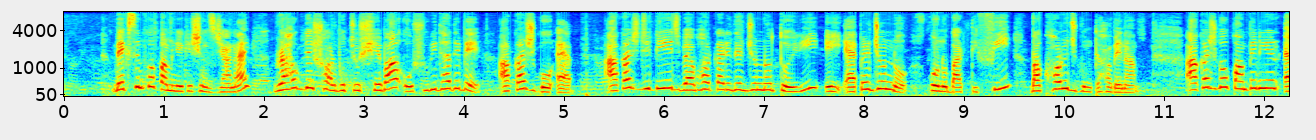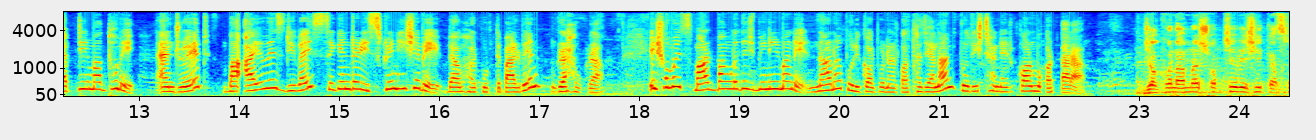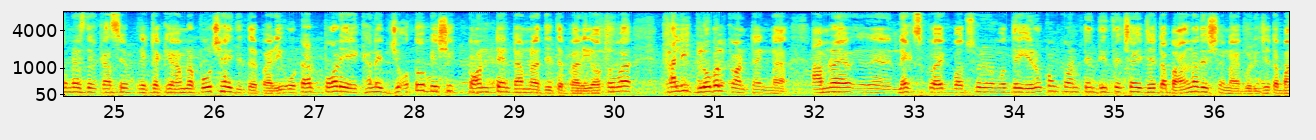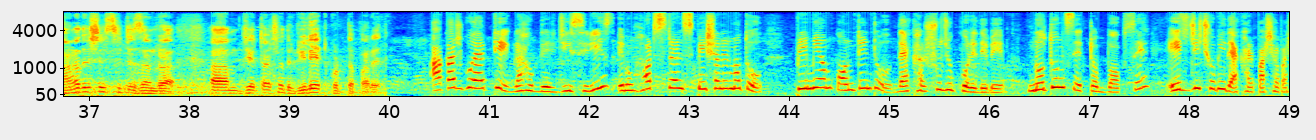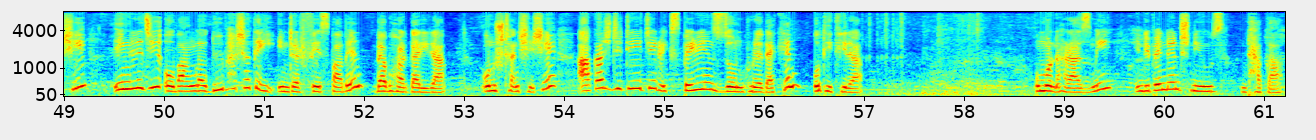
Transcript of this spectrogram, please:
বেক্সিমকো কমিউনিকেশনস জানায়, গ্রাহকদের সর্বোচ্চ সেবা ও সুবিধা দেবে আকাশ গো অ্যাপ আকাশ ডিটিএইচ ব্যবহারকারীদের জন্য তৈরি এই অ্যাপের জন্য কোনো বাড়তি ফি বা খরচ গুনতে হবে না। আকাশ গো কম্পেনিয়ন অ্যাপটির মাধ্যমে অ্যান্ড্রয়েড বা আইওএস ডিভাইস সেকেন্ডারি স্ক্রিন হিসেবে ব্যবহার করতে পারবেন গ্রাহকরা। এ সময় স্মার্ট বাংলাদেশ বিনির্মাণে নানা পরিকল্পনার কথা জানান প্রতিষ্ঠানের কর্মকর্তারা। যখন আমরা সবচেয়ে বেশি কাস্টমারদের কাছে এটাকে আমরা পৌঁছাই দিতে পারি, ওটার পরে এখানে যত বেশি কন্টেন্ট আমরা দিতে পারি, অথবা খালি গ্লোবাল কন্টেন্ট না, আমরা নেক্সট কয়েক বছরের মধ্যে এরকম কন্টেন্ট দিতে চাই যেটা বাংলাদেশের নাগরিক, যেটা বাংলাদেশের সিটিজেনরা যেটার সাথে রিলেট করতে পারে। আকাশ গো অ্যাপটি গ্রাহকদের জি সিরিজ এবং হটস্টার স্পেশালের মতো প্রিমিয়াম কন্টেন্টও দেখার সুযোগ করে দেবে। নতুন সেট টপ বক্সে এইচডি ছবি দেখার পাশাপাশি ইংরেজি ও বাংলা দুই ভাষাতেই ইন্টারফেস পাবেন ব্যবহারকারীরা। অনুষ্ঠান শেষে আকাশ ডিটিএইচ এর এক্সপেরিয়েন্স জোন ঘুরে দেখেন অতিথিরা। Umar Nahar Azmi independent news Dhaka.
